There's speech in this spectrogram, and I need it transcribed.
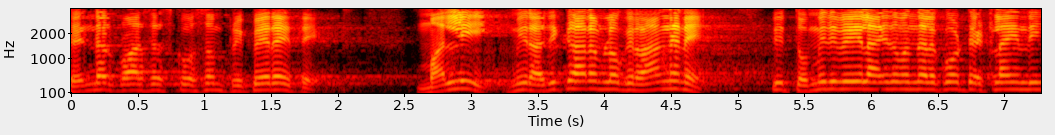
టెండర్ ప్రాసెస్ కోసం ప్రిపేర్ అయితే మళ్ళీ మీరు అధికారంలోకి రాగానే ఇది తొమ్మిది వేల ఐదు వందల కోట్లు ఎట్లయింది?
